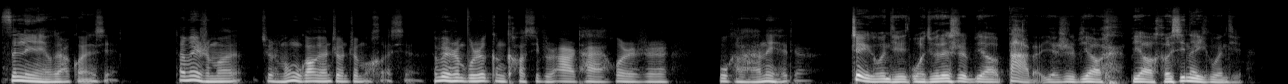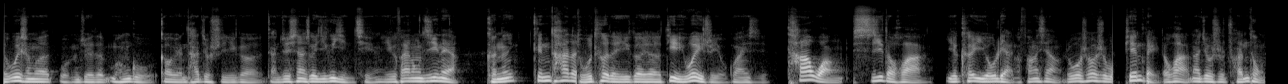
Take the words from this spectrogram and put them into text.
森林也有点关系。但为什么就是蒙古高原这这么核心？它为什么不是更靠西，比如阿尔泰或者是乌克兰那些地儿？这个问题我觉得是比较大的，也是比较比较核心的一个问题。为什么我们觉得蒙古高原它就是一个感觉像是一个引擎、一个发动机那样？可能跟它的独特的一个地理位置有关系。它往西的话，也可以有两个方向。如果说是偏北的话，那就是传统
